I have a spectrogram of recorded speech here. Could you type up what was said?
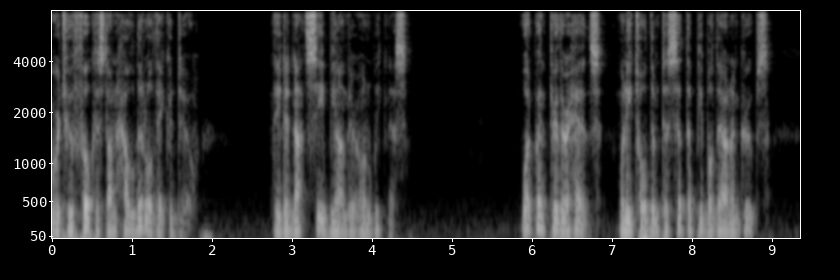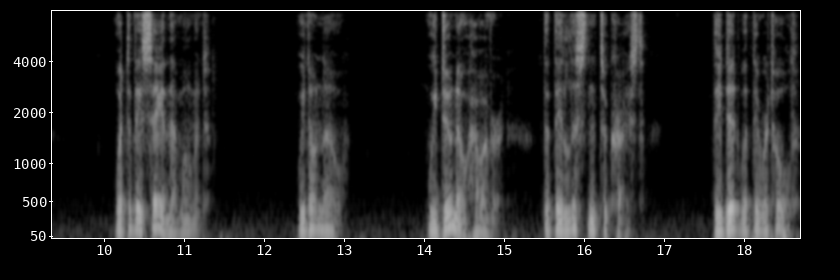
were too focused on how little they could do. They did not see beyond their own weakness. What went through their heads when he told them to sit the people down in groups? What did they say in that moment? We don't know. We do know, however, that they listened to Christ. They did what they were told.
